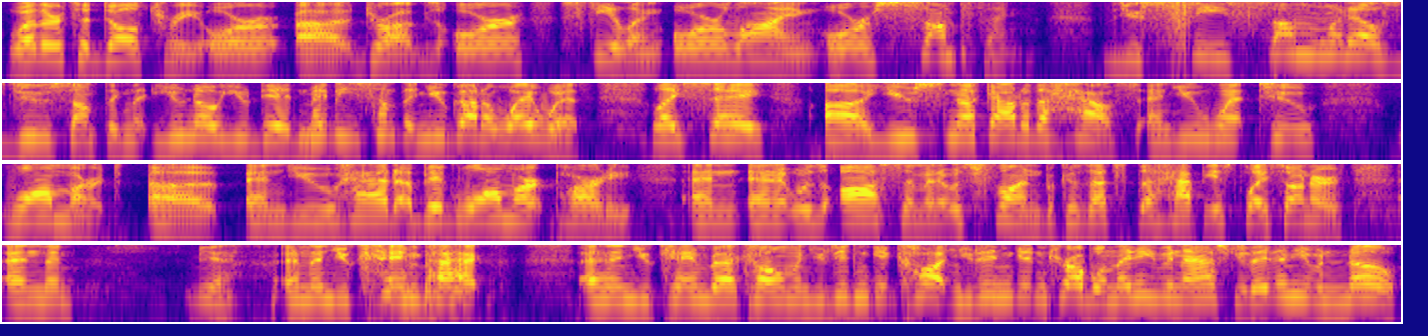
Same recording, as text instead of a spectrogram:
whether it's adultery or uh, drugs or stealing or lying or something you see someone else do something that you know you did, maybe something you got away with. Like, say, uh, you snuck out of the house and you went to Walmart uh, and you had a big Walmart party and, and it was awesome and it was fun because that's the happiest place on earth. And then, yeah, and then you came back and then you came back home and you didn't get caught and you didn't get in trouble and they didn't even ask you. They didn't even know.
